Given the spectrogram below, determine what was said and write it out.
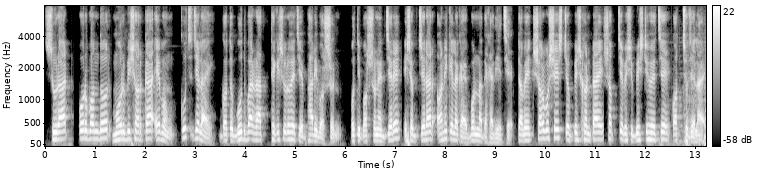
সুরাট, পোরবন্দর, মোরবি সরকা এবং কুচ জেলায় গত বুধবার রাত থেকে শুরু হয়েছে ভারী বর্ষণ। অতি বর্ষণের জেরে এসব জেলার অনেক এলাকায় বন্যা দেখা দিয়েছে। তবে সর্বশেষ চব্বিশ ঘন্টায় সবচেয়ে বেশি বৃষ্টি হয়েছে কচ্ছ জেলায়।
